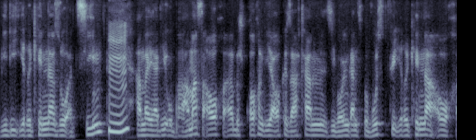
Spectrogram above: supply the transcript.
wie die ihre Kinder so erziehen, Mhm. haben wir ja die Obamas auch äh, besprochen, die ja auch gesagt haben, sie wollen ganz bewusst für ihre Kinder auch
